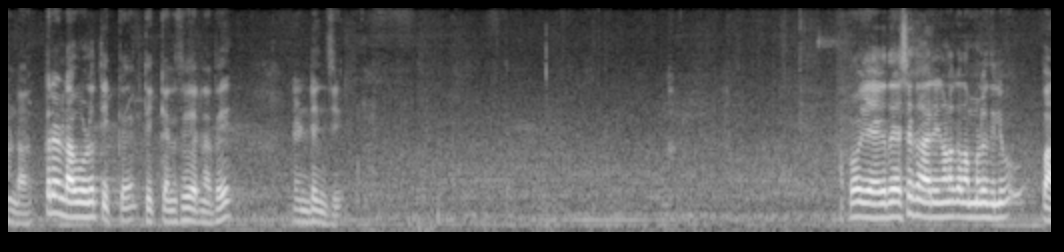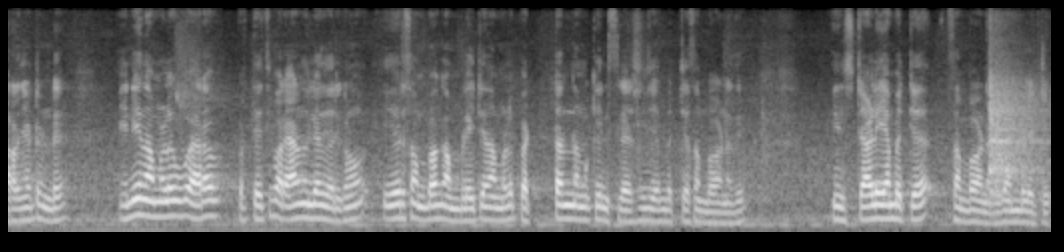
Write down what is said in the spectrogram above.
ഉണ്ടോ ഇത്ര ഉണ്ടാവുള്ളൂ തിക്ക തിക്കൻസ് വരുന്നത് രണ്ട് ഇഞ്ച് അപ്പോൾ ഏകദേശ കാര്യങ്ങളൊക്കെ നമ്മൾ ഇതിൽ പറഞ്ഞിട്ടുണ്ട്. ഇനി നമ്മൾ വേറെ പ്രത്യേകിച്ച് പറയാനൊന്നുമില്ല എന്ന് വിചാരിക്കുന്നു. ഈ ഒരു സംഭവം കംപ്ലീറ്റ് നമ്മൾ പെട്ടെന്ന് നമുക്ക് ഇൻസ്റ്റലേഷൻ ചെയ്യാൻ പറ്റിയ സംഭവമാണിത്. ഇൻസ്റ്റാൾ ചെയ്യാൻ പറ്റിയ സംഭവമാണിത് കംപ്ലീറ്റ്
